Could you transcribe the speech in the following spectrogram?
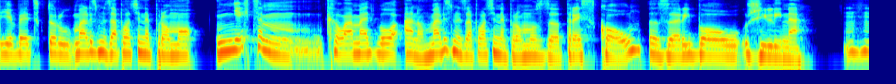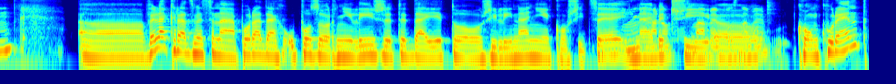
je vec, ktorú mali sme zaplatené promo Nechcem klamať, bolo, áno, mali sme zaplatené promo s treskou, s rybou Žilina. Uh-huh. Uh, veľakrát sme sa na poradách upozornili, že teda je to Žilina, nie Košice, ich Mhm, najväčší áno, poznáme, uh, poznáme. konkurent.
